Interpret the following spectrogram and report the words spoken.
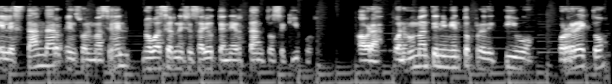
el estándar en su almacén no va a ser necesario tener tantos equipos. Ahora, con un mantenimiento predictivo correcto,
